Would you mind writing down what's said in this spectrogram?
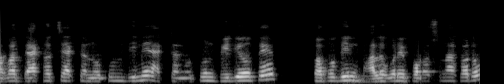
আবার দেখা হচ্ছে একটা নতুন দিনে, একটা নতুন ভিডিওতে। ততদিন ভালো করে পড়াশোনা করো।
